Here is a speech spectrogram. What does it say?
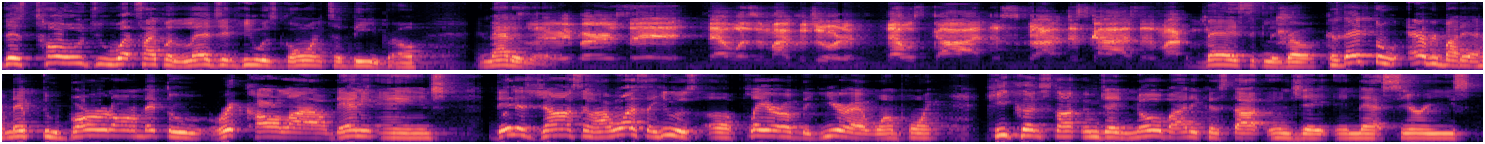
just told you what type of legend he was going to be, bro. And that is Larry Bird said that wasn't Michael Jordan. That was God Michael Basically, bro. Because they threw everybody at him. They threw Bird on him. They threw Rick Carlisle, Danny Ainge. Dennis Johnson, I want to say he was a player of the year at one point. He couldn't stop MJ. Nobody could stop MJ in that series.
